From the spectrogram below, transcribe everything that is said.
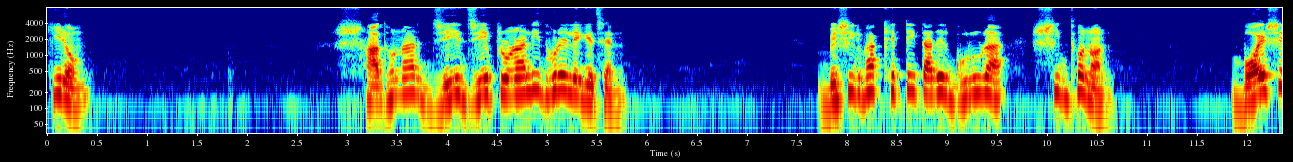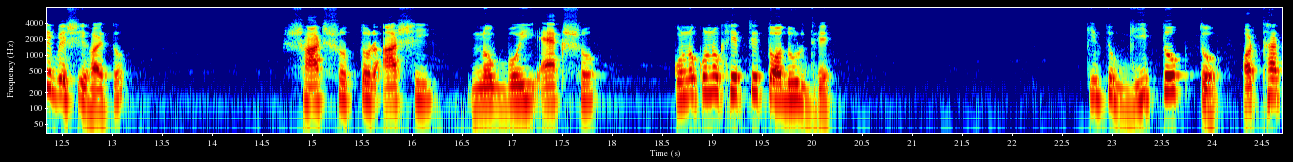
কিরম? সাধনার যে যে প্রণালী ধরে লেগেছেন, বেশিরভাগ ক্ষেত্রেই তাদের গুরুরা সিদ্ধ নন। বয়সে বেশি হয়তো, ষাট, সত্তর, আশি, নব্বই, একশো, কোনো কোনো ক্ষেত্রে তদূর্ধ্বে। কিন্তু গীতোক্ত, অর্থাৎ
